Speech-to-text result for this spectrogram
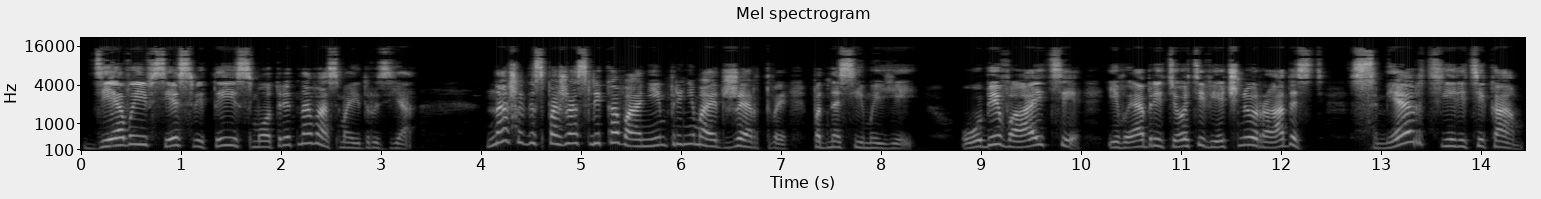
Девы и все святые смотрят на вас, мои друзья. Наша госпожа с ликованием принимает жертвы, подносимые ей. Убивайте, и вы обретете вечную радость. Смерть еретикам!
